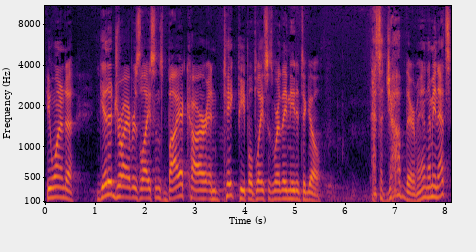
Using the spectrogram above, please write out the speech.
He wanted to get a driver's license, buy a car, and take people places where they needed to go. That's a job there, man. I mean, that's,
